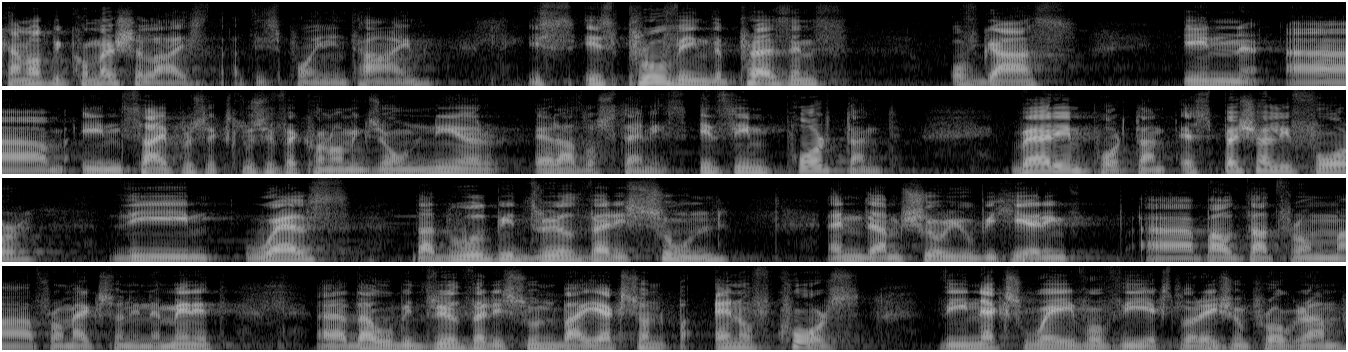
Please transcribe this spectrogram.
cannot be commercialized at this point in time, is, is proving the presence of gas in, um, in Cyprus exclusive economic zone near Eratosthenes. It's important, very important, especially for the wells that will be drilled very soon, and I'm sure you'll be hearing uh, about that from, uh, from Exxon in a minute, that will be drilled very soon by Exxon, and of course, the next wave of the exploration program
